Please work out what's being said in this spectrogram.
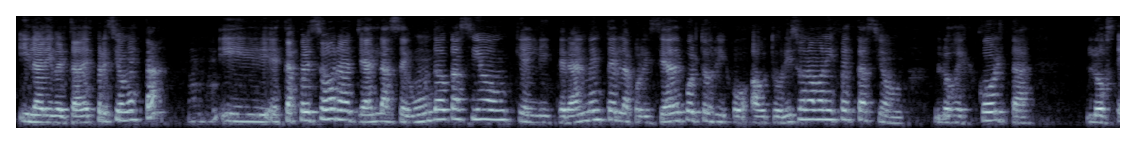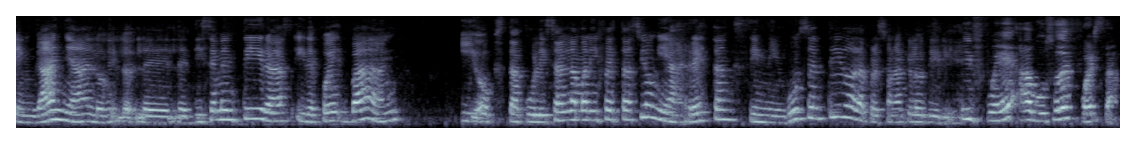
y la libertad de expresión está. Y estas personas ya es la segunda ocasión que literalmente la policía de Puerto Rico autoriza una manifestación, los escolta, los engaña, los- lo- le- les dice mentiras y después van y obstaculizan la manifestación y arrestan sin ningún sentido a la persona que los dirige. Y fue abuso de fuerza,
